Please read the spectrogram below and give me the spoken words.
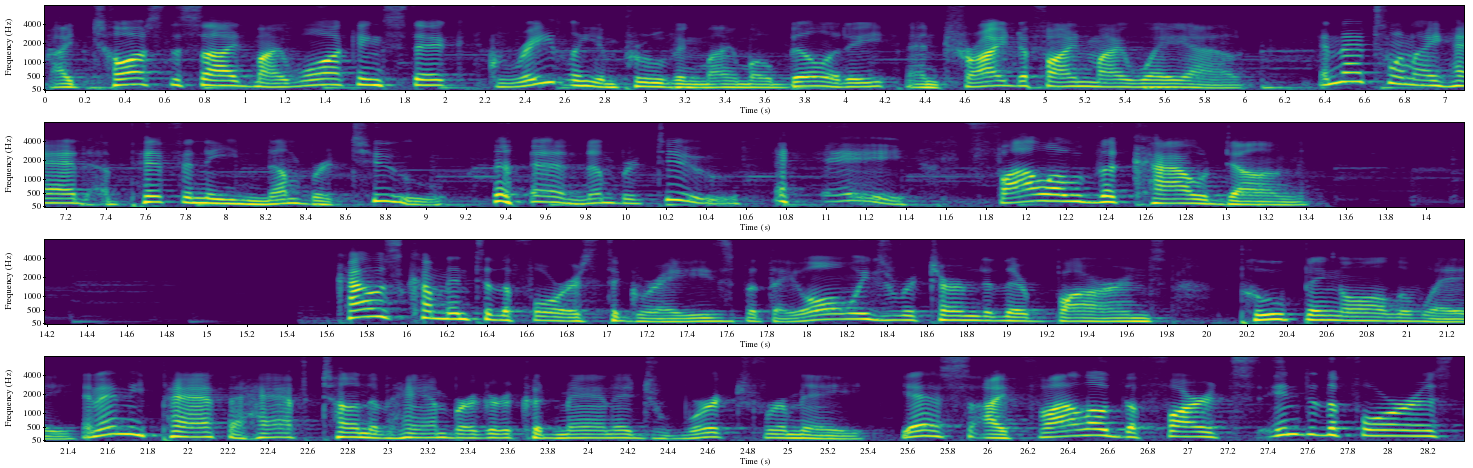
I tossed aside my walking stick, greatly improving my mobility, and tried to find my way out. And that's when I had epiphany number two. number two. Hey, follow the cow dung. Cows come into the forest to graze, but they always return to their barns, pooping all the way. And any path a half ton of hamburger could manage worked for me. Yes, I followed the farts into the forest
